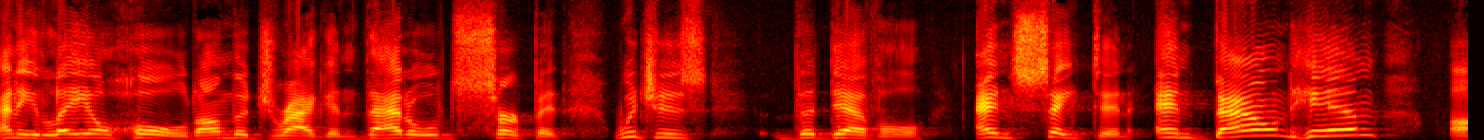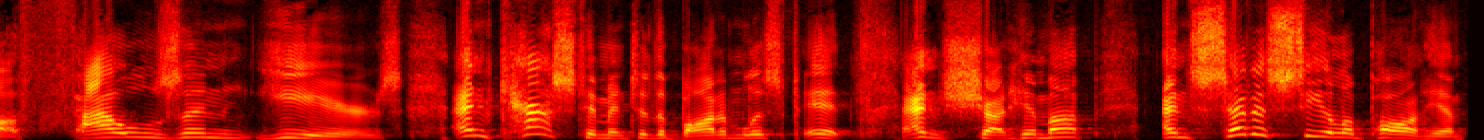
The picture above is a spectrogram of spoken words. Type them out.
And he lay a hold on the dragon, that old serpent, which is the devil and Satan, and bound him a thousand years, and cast him into the bottomless pit, and shut him up, and set a seal upon him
